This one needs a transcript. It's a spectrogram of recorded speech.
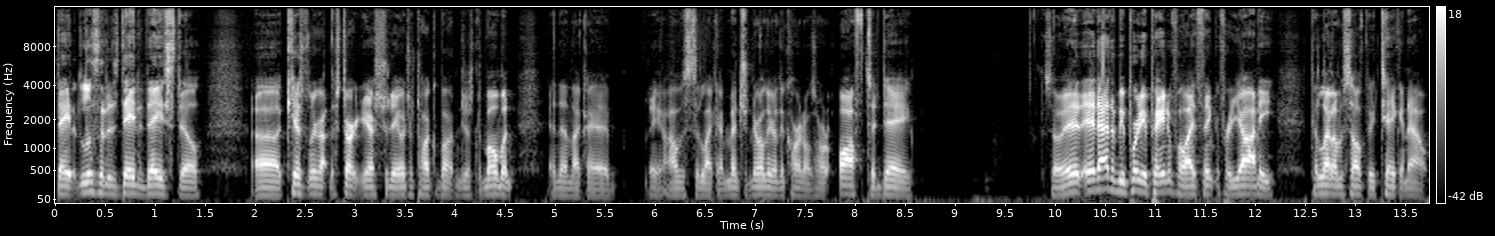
Day, listed as day to day still. Uh, Knizner got the start yesterday, which we'll talk about in just a moment. And then, like I, obviously, like I mentioned earlier, the Cardinals are off today so it, it had to be pretty painful, I think, for Yadi to let himself be taken out.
